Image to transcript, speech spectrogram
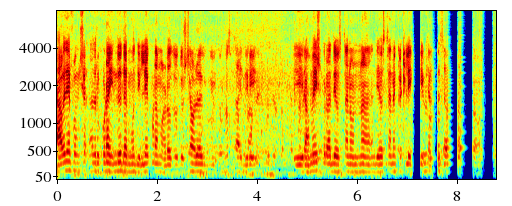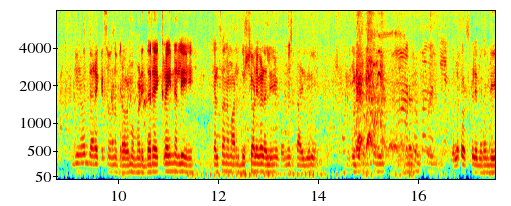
ಯಾವುದೇ ಫಂಕ್ಷನ್ ಆದರೂ ಕೂಡ ಹಿಂದೂ ಧರ್ಮದ ಇಲ್ಲೇ ಕೂಡ ಮಾಡೋದು ದೃಶ್ಯಾವಳಿ ಗಮನಿಸ್ತಾ ಇದ್ದೀರಿ. ಈ ರಾಮೇಶ್ವರ ದೇವಸ್ಥಾನವನ್ನ ದೇವಸ್ಥಾನ ಕಟ್ಟಲಿಕ್ಕೆ ಕೆಲಸ ಜೀರ್ಣೋದ್ಧಾರ ಕೆಲಸವನ್ನು ಪ್ರಾರಂಭ ಮಾಡಿದ್ದಾರೆ. ಕ್ರೈನಲ್ಲಿ ಕೆಲಸನ ಮಾಡಿದ ದೃಶ್ಯಾವಳಿಗಳಲ್ಲಿ ನೀವು ಗಮನಿಸ್ತಾ ಇದ್ದೀರಿ. ಈಗ ಒಳ್ಳೆ ತೋರಿಸ್ಕೊಳ್ಳಿ. ಬರಂದಿ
